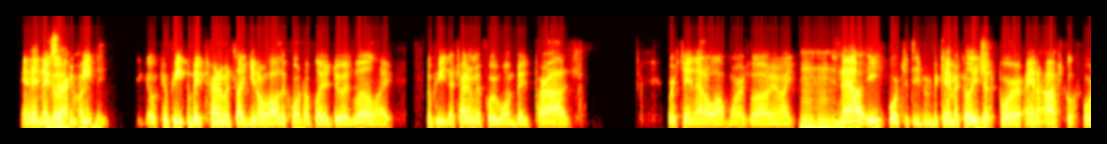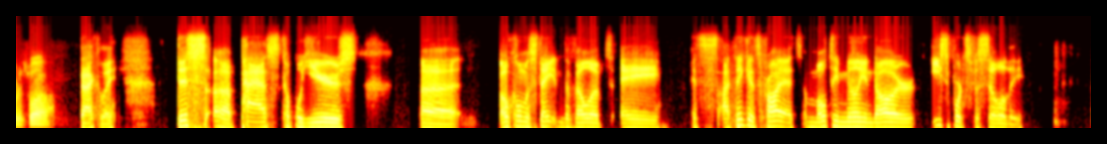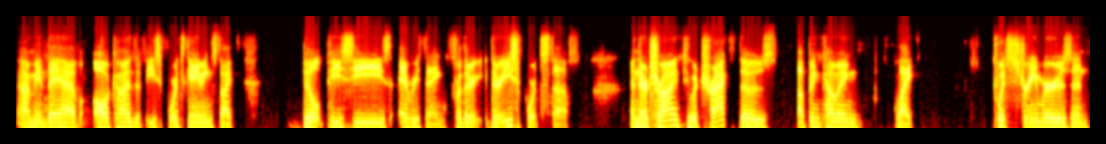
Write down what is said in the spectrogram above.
And then they exactly. go compete. They go compete in big tournaments, like you know all the cornhole players do as well. Like compete in a tournament for one big prize. We're seeing that a lot more as well. You know, like Mhm. now esports has even became a collegiate sport and a high school sport as well. Exactly. This uh, past couple years, uh, Oklahoma State developed a. It's I think it's probably it's a multi-million dollar esports facility. I mean, they have all kinds of esports gamings like built PCs, everything for their their esports stuff, and they're trying to attract those up and coming like Twitch streamers and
